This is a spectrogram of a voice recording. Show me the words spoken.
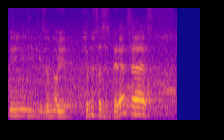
Sí, que son, oye, son nuestras esperanzas.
